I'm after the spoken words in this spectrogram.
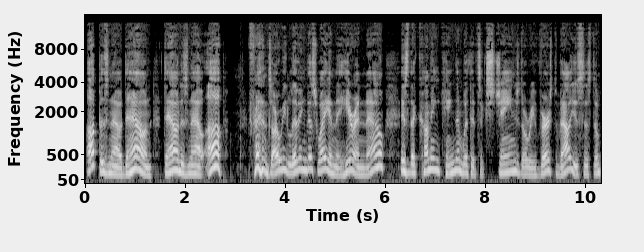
Up is now down, down is now up. Friends, are we living this way in the here and now? Is the coming kingdom with its exchanged or reversed value system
